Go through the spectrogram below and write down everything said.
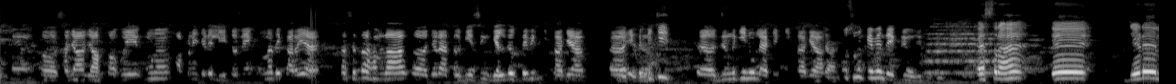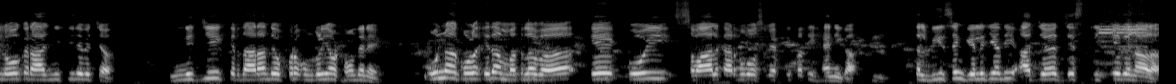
ਉਤੋਂ ਸਜ਼ਾ ਯਾਫਤਾ ਹੋਏ। ਹੁਣ ਆਪਣੇ ਜਿਹੜੇ ਲੀਡਰ ਨੇ ਉਹਨਾਂ ਦੇ ਕਰ ਰਿਹਾ ਹੈ। ਤਾਂ ਸਿੱਧਾ ਹਮਲਾ ਜਿਹੜਾ ਤਲਬੀਰ ਸਿੰਘ ਗਿੱਲ ਦੇ ਉੱਤੇ ਵੀ ਕੀਤਾ ਗਿਆ ਇੱਕ ਨਿੱਜੀ ਜ਼ਿੰਦਗੀ ਨੂੰ ਲੈ ਕੇ ਕੀਤਾ ਗਿਆ। ਉਸ ਨੂੰ ਕਿਵੇਂ ਦੇਖਦੇ ਹੋ ਜੀ ਤੁਸੀਂ? ਇਸ ਤਰ੍ਹਾਂ ਹੈ ਕਿ ਜਿਹੜੇ ਲੋਕ ਰਾਜਨੀਤੀ ਦੇ ਵਿੱਚ ਨਿੱਜੀ ਕਿਰਦਾਰਾਂ ਦੇ ਉੱਪਰ ਉਂਗਲੀਆਂ ਉਠਾਉਂਦੇ ਨੇ ਉਹਨਾਂ ਕੋਲ ਇਹਦਾ ਮਤਲਬ ਕਿ ਕੋਈ ਸਵਾਲ ਕਰਨ ਨੂੰ ਉਸ ਵਿਅਕਤੀ ਪ੍ਰਤੀ ਹੈ ਨਹੀਂਗਾ ਤਲਬੀਰ ਸਿੰਘ ਗਿੱਲ ਜੀਆਂ ਦੀ ਅੱਜ ਜਿਸ ਤਰੀਕੇ ਦੇ ਨਾਲ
